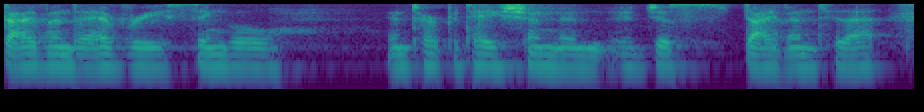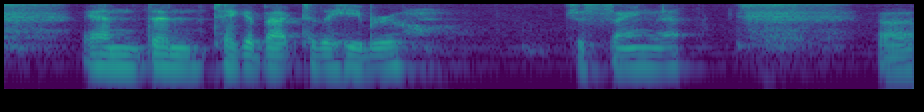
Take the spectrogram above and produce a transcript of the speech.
dive into every single interpretation and just dive into that and then take it back to the Hebrew. Just saying that. Uh,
